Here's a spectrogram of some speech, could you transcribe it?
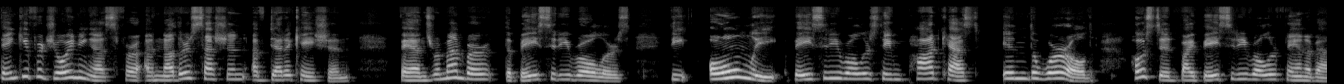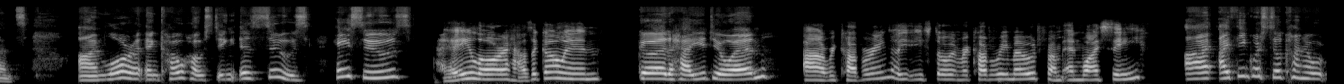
Thank you for joining us for another session of dedication. Fans, remember the Bay City Rollers, the only Bay City Rollers themed podcast in the world, hosted by Bay City Roller Fan Events. I'm Laura, and co-hosting is Suze. Hey, Suze. Hey, Laura. How's it going? Good. How you doing? Uh, recovering. Are you still in recovery mode from NYC? I I think we're still kind of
